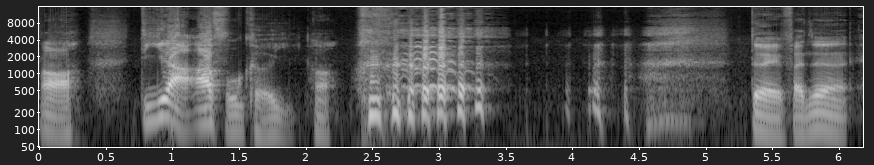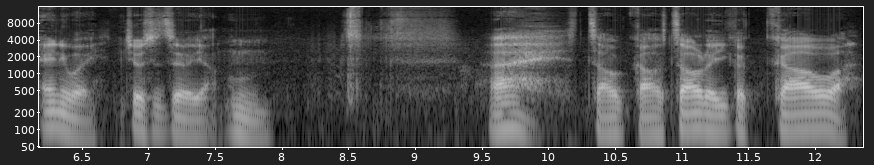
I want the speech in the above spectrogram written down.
啊，滴蜡阿福可以哈。对，反正 anyway 就是这样。嗯，哎，糟糕，糟了一个高啊！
